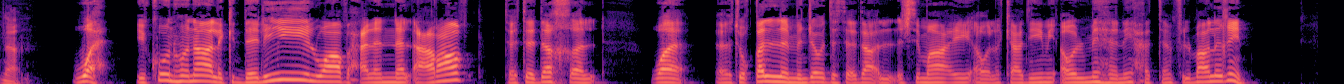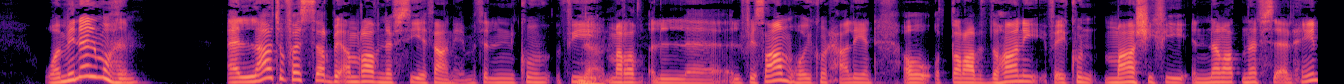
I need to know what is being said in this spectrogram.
نعم. ويكون هنالك دليل واضح على أن الاعراض تتدخل وتقلل من جودة الأداء الاجتماعي أو الأكاديمي أو المهني حتى في البالغين. ومن المهم ألا تفسر بأمراض نفسية ثانية مثل أن يكون في نعم. مرض ال- الفصام وهو يكون حاليا أو اضطراب الذهاني فيكون ماشي في النمط نفسه الحين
